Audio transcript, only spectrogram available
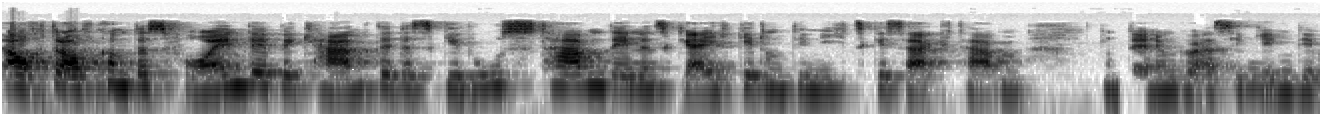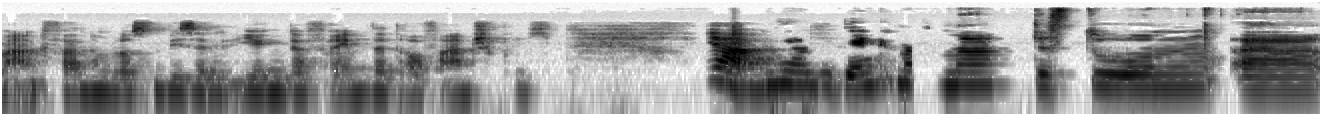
auch draufkommt, dass Freunde, Bekannte das gewusst haben, denen es gleich geht und die nichts gesagt haben und einem quasi gegen die Wand fahren haben lassen, bis ein irgendein Fremder drauf anspricht. Ja. ja, und ich denke manchmal, dass du, äh,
